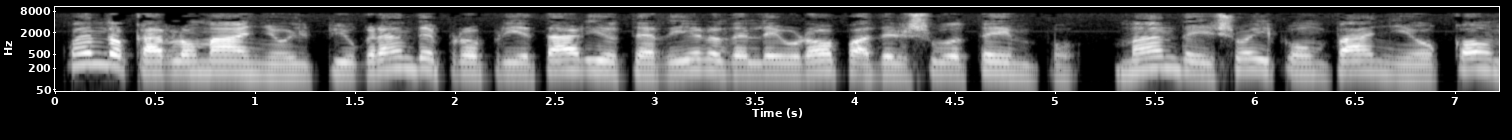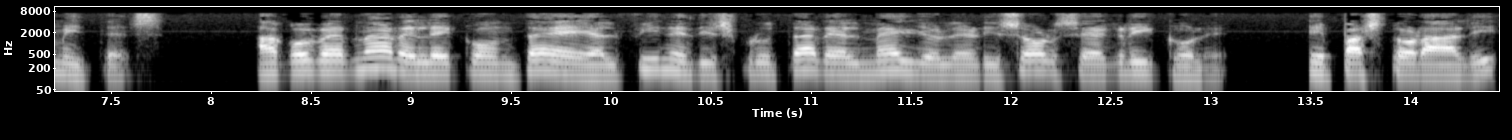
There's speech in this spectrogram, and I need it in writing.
Quando Carlo Magno, il più grande proprietario terriero dell'Europa del suo tempo, manda i suoi compagni o comites a governare le contee al fine di sfruttare al meglio le risorse agricole e pastorali,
